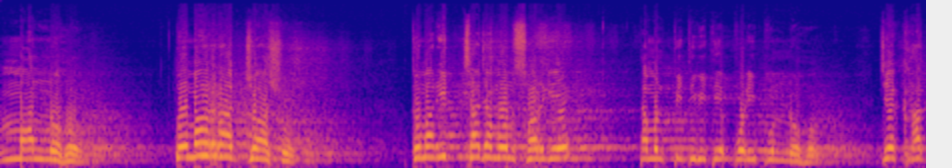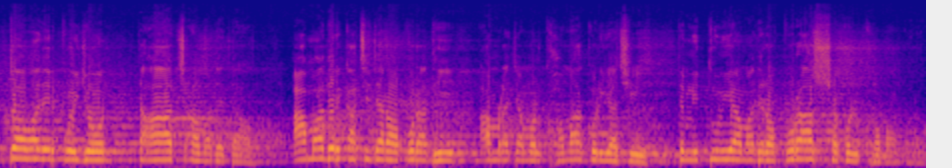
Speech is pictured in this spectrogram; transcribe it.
মান্য হোক। তোমার রাজ্য আসুক। তোমার ইচ্ছা যেমন স্বর্গে, তেমন পৃথিবীতে পরিপূর্ণ হোক। যে খাদ্য আমাদের প্রয়োজন, তা আজ আমাদের দাও। আমাদের কাছে যারা অপরাধী, আমরা যেমন ক্ষমা করিয়াছি, তেমনি তুমি আমাদের অপরাধ সকল ক্ষমা করো।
